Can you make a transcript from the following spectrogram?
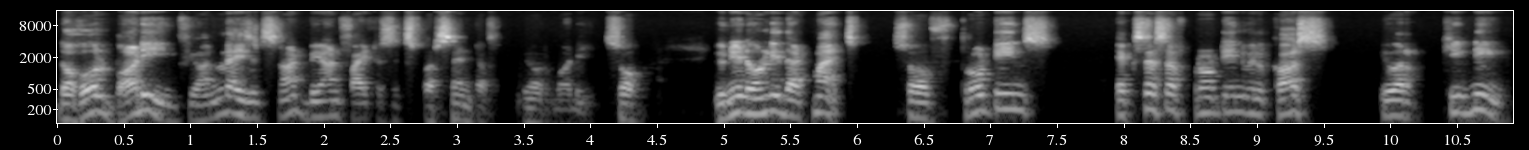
the whole body if you analyze it's not beyond 5 to 6 percent of your body. So you need only that much. So proteins excess of protein will cause your kidney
